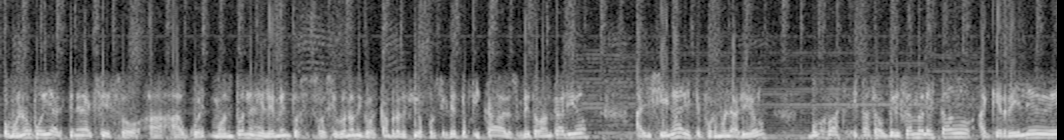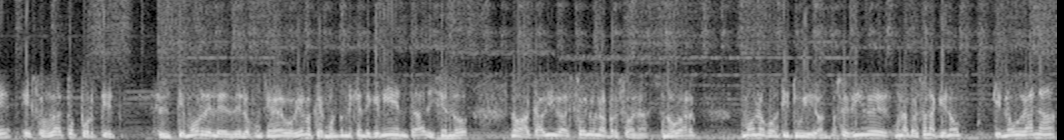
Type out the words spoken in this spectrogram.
como no podía tener acceso a, montones de elementos socioeconómicos que están protegidos por secreto fiscal o secreto bancario, al llenar este formulario, vos vas, estás autorizando al Estado a que releve esos datos porque el temor de, los funcionarios del gobierno es que hay un montón de gente que mienta diciendo, no, acá vive solo una persona, es un hogar monoconstituido. Entonces vive una persona que no, que no gana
